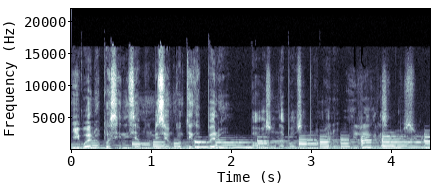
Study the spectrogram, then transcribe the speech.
Y bueno, pues iniciamos misión contigo, pero vamos a una pausa primero y regresamos.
